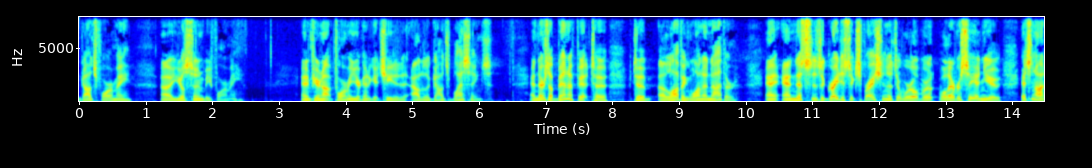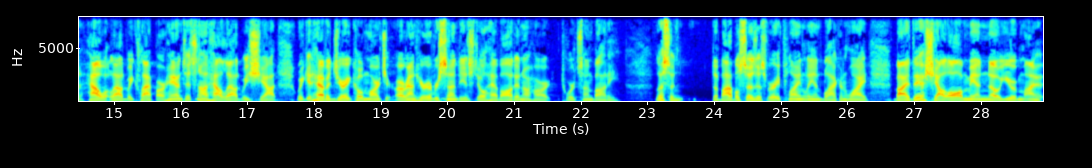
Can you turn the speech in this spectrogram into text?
God's for me. Uh, you'll soon be for me. And if you're not for me, you're going to get cheated out of God's blessings. And there's a benefit to to uh, loving one another. And, and, this is the greatest expression that the world will, will, ever see in you. It's not how loud we clap our hands. It's not how loud we shout. We could have a Jericho march around here every Sunday and still have aught in our heart towards somebody. Listen, the Bible says this very plainly in black and white. By this shall all men know you're my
